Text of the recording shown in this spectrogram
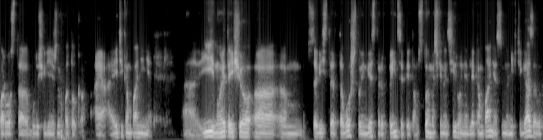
роста будущих денежных потоков, а, а эти компании нет. А, и, но это еще а, а, зависит от того, что инвесторы, в принципе, там стоимость финансирования для компаний, особенно нефтегазовых,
